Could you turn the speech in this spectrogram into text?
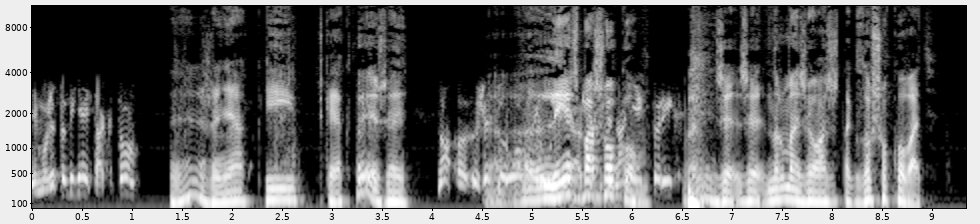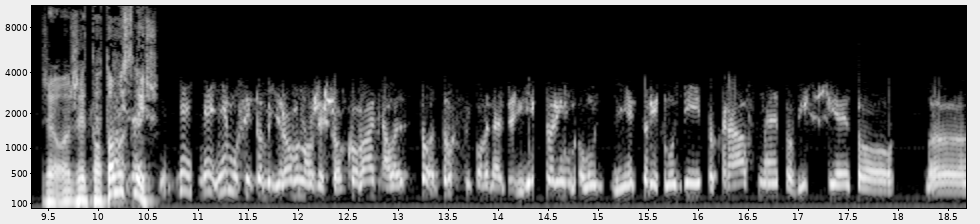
Nemôže to byť aj takto? Je, že nejaký... Čakaj, jak to je, že... No, eh, že sú uh, liečba ľudia, šokom. Niektorých... že, že normálne, že ho až tak zošokovať. Že, že toto no, myslíš? Ne, ne, nemusí to byť rovno, že šokovať, ale to, to chcem povedať, že niektorým ľudí, niektorých ľudí to krásne, to vyššie, to, uh,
